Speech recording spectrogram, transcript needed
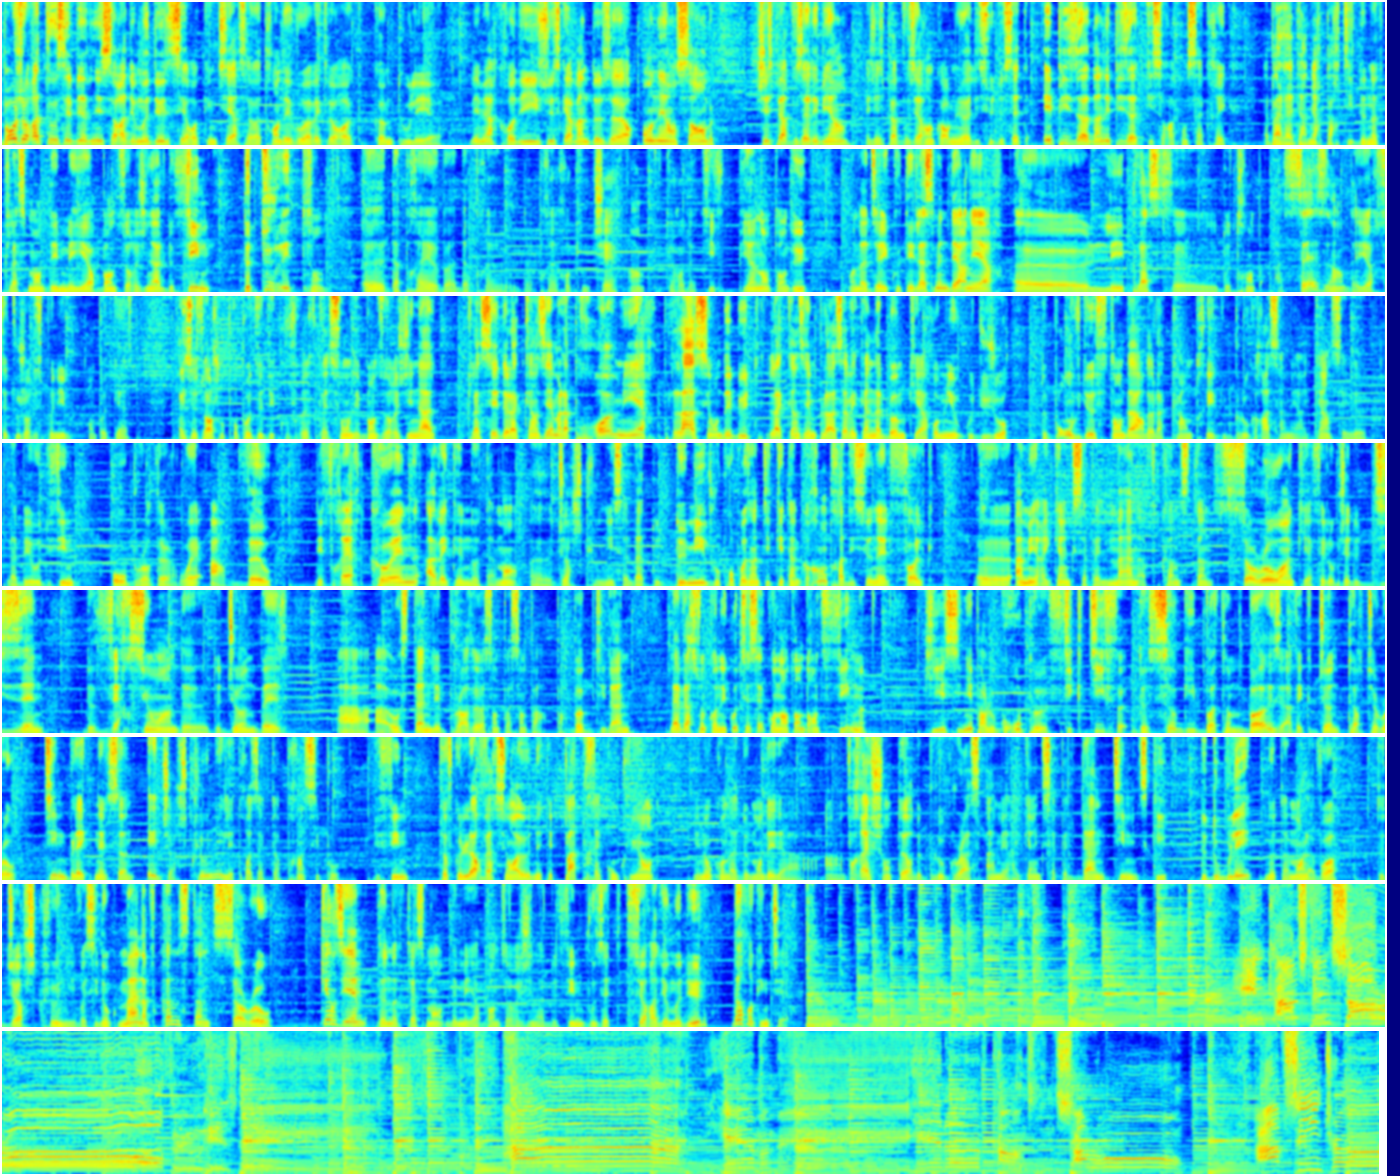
Bonjour à tous et bienvenue sur Radio Module, c'est Rocking Chair, c'est votre rendez-vous avec le rock comme tous les, euh, mercredis jusqu'à 22h, on est ensemble. J'espère que vous allez bien et j'espère que vous irez encore mieux à l'issue de cet épisode, un épisode qui sera consacré eh ben, à la dernière partie de notre classement des meilleures bandes originales de films de tous les temps. Euh, d'après euh, bah, euh, Rocking Chair, hein, tout est relatif, bien entendu. On a déjà écouté la semaine dernière les places de 30 à 16, hein. d'ailleurs c'est toujours disponible en podcast. Et ce soir je vous propose de découvrir quelles sont les bandes originales classées de la 15e à la première place. Et on débute la 15e place avec un album qui a remis au goût du jour de bons vieux standards de la country du bluegrass américain, c'est la BO du film Oh Brother, Where Art Thou? Des frères Cohen avec notamment euh, George Clooney. Ça date de 2000. Je vous propose un titre qui est un grand traditionnel folk euh, américain qui s'appelle Man of Constant Sorrow, hein, qui a fait l'objet de dizaines de versions hein, de, John Baez à, aux Stanley Brothers en passant par, Bob Dylan. La version qu'on écoute, c'est celle qu'on entend dans le film qui est signée par le groupe fictif de Soggy Bottom Boys avec John Turturro, Tim Blake Nelson et George Clooney, les trois acteurs principaux du film. Sauf que leur version à eux n'était pas très concluante. Et donc on a demandé à un vrai chanteur de bluegrass américain qui s'appelle Dan Timinski de doubler notamment la voix de George Clooney. Voici donc Man of Constant Sorrow, 15e de notre classement des meilleures bandes originales de films. Vous êtes sur Radio Module dans Rocking Chair. train.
